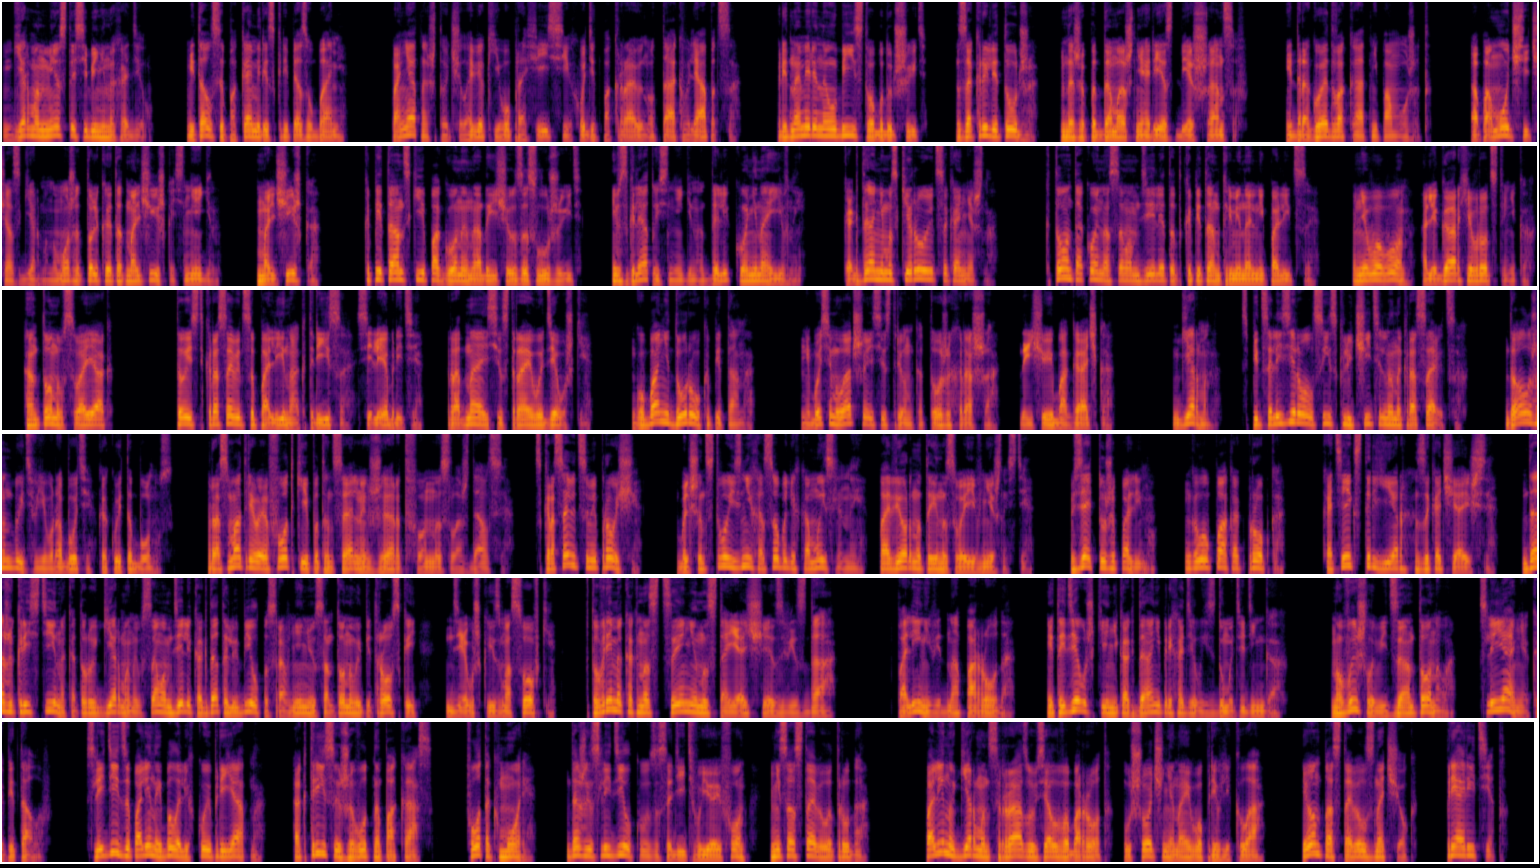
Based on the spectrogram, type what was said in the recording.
Герман места себе не находил. Метался по камере, скрипя зубами. Понятно, что человек его профессии ходит по краю, но так вляпаться. Преднамеренное убийство будут шить. Закрыли тут же, даже под домашний арест без шансов. И дорогой адвокат не поможет. А помочь сейчас Герману может только этот мальчишка, Снегин. Мальчишка? Капитанские погоны надо еще заслужить. И взгляд у Снегина далеко не наивный. Когда они маскируются, конечно. Кто он такой на самом деле, этот капитан криминальной полиции? У него вон, олигархи в родственниках. Антонов свояк. То есть красавица Полина, актриса, селебрити, родная сестра его девушки. Губа не дура у капитана. Небось и младшая сестренка тоже хороша, да еще и богачка. Герман специализировался исключительно на красавицах. Должен быть в его работе какой-то бонус. Рассматривая фотки потенциальных жертв, он наслаждался. С красавицами проще. Большинство из них особо легкомысленные, повернутые на своей внешности. Взять ту же Полину. Глупа, как пробка. Хотя экстерьер, закачаешься. Даже Кристина, которую Герман и в самом деле когда-то любил по сравнению с Антоновой Петровской, девушка из массовки, в то время как на сцене настоящая звезда. Полине видна порода. Этой девушке никогда не приходилось думать о деньгах. Но вышло ведь за Антонова. Слияние капиталов. Следить за Полиной было легко и приятно. Актрисы живут на показ. Фоток море. Даже следилку засадить в ее айфон не составило труда. Полину Герман сразу взял в оборот, уж очень она его привлекла. И он поставил значок. Приоритет.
